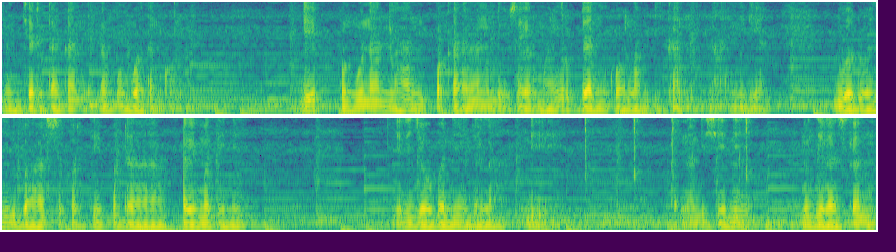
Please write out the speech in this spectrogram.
menceritakan tentang pembuatan kolam. Di penggunaan lahan pekarangan untuk sayur mayur dan kolam ikan. Nah ini dia. Dua-duanya dibahas seperti pada kalimat ini. Jadi jawabannya adalah di karena di sini menjelaskan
